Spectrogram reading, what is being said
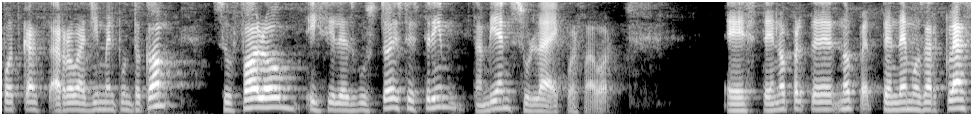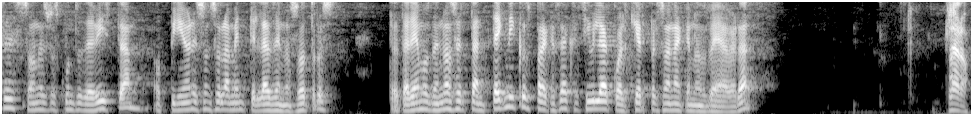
podcast su follow y si les gustó este stream, también su like, por favor. Este, no, no pretendemos dar clases, son nuestros puntos de vista, opiniones son solamente las de nosotros. Trataremos de no ser tan técnicos para que sea accesible a cualquier persona que nos vea, ¿verdad? Claro.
